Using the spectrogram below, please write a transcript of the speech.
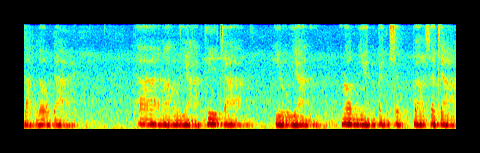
สัตว์โลกได้ ถ้าเราอยากที่จะอยู่อย่างร่มเย็นเป็นสุขปราศจาก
